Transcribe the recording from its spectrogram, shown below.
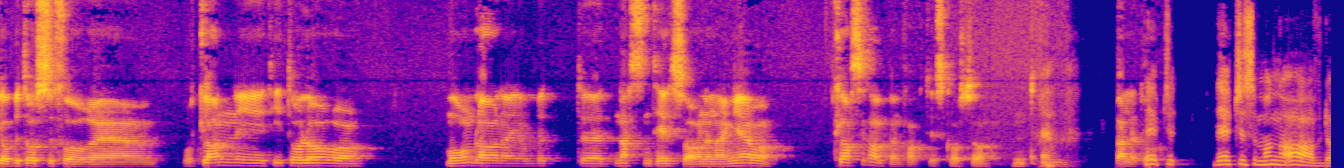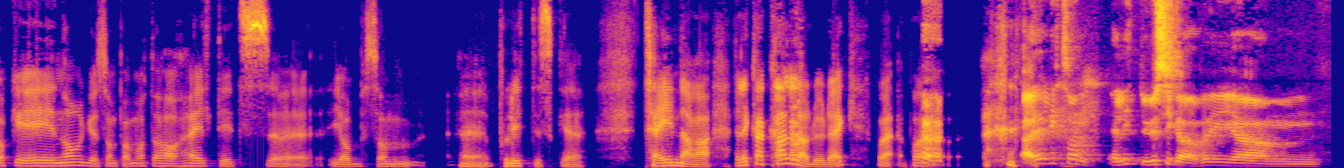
jobbet også for eh, Vårt Land i 10-12 år. Og Morgenbladet har jobbet eh, nesten tilsvarende lenge. Og Klassekampen faktisk også. En, vel et Det år. det er ikke så mange av dere i Norge som på en måte har heltidsjobb som eh, politiske tegnere. Eller hva kaller du deg? På, på, Jeg er litt sånn jeg er litt usikker, fordi um,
